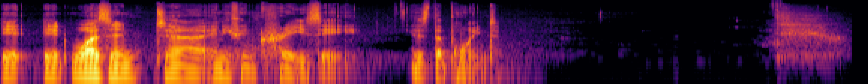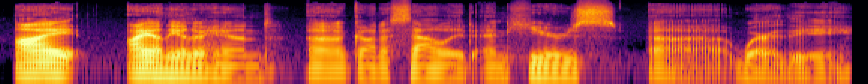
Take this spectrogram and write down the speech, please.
it it wasn't uh, anything crazy. Is the point? I I on the other hand uh, got a salad, and here's uh, where the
